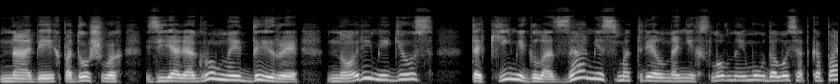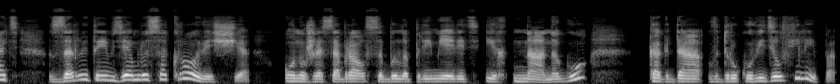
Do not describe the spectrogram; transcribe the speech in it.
На обеих подошвах зияли огромные дыры, но Ремигиус такими глазами смотрел на них, словно ему удалось откопать зарытые в землю сокровища. Он уже собрался было примерить их на ногу, когда вдруг увидел Филиппа.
